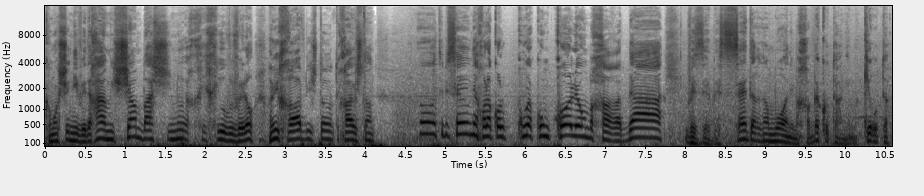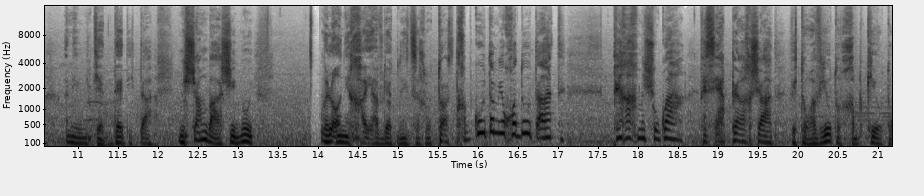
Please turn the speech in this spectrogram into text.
כמו שאני, ודרך אגב, משם בא השינוי הכי חיובי, ולא, אני חייב להשתנות, אני חייב להשתנות. לא, זה בסדר, אני יכול לקום כל יום בחרדה, וזה בסדר גמור, אני מחבק אותה, אני מכיר אותה, אני מתיידד איתה. משם בא השינוי. ולא, אני חייב להיות, אני צריך להיות, אז תחבקו את המיוחדות, את פרח משוגע, וזה הפרח שאת, ותאהבי אותו, חבקי אותו.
